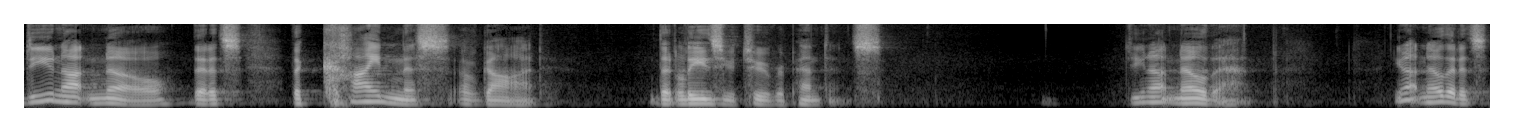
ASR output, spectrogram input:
Do you not know that it's the kindness of God that leads you to repentance? Do you not know that? Do you not know that it's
